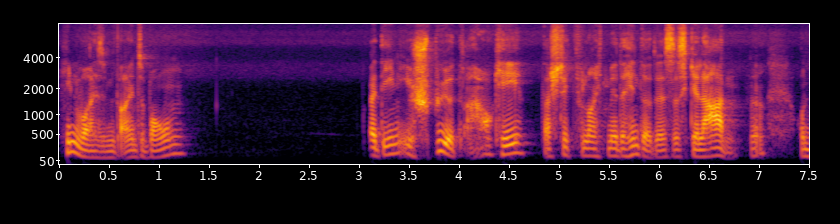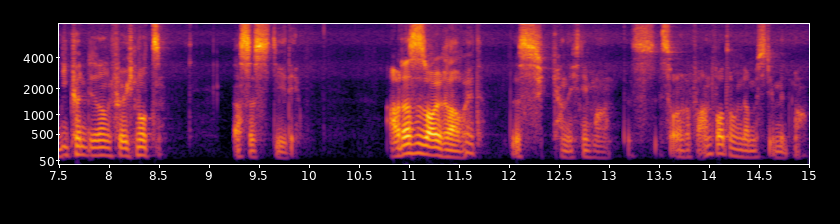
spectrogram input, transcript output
Hinweise mit einzubauen, bei denen ihr spürt, ah, okay, da steckt vielleicht mehr dahinter, das ist geladen. Ja? Und die könnt ihr dann für euch nutzen. Das ist die Idee. Aber das ist eure Arbeit. Das kann ich nicht machen. Das ist eure Verantwortung, da müsst ihr mitmachen.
